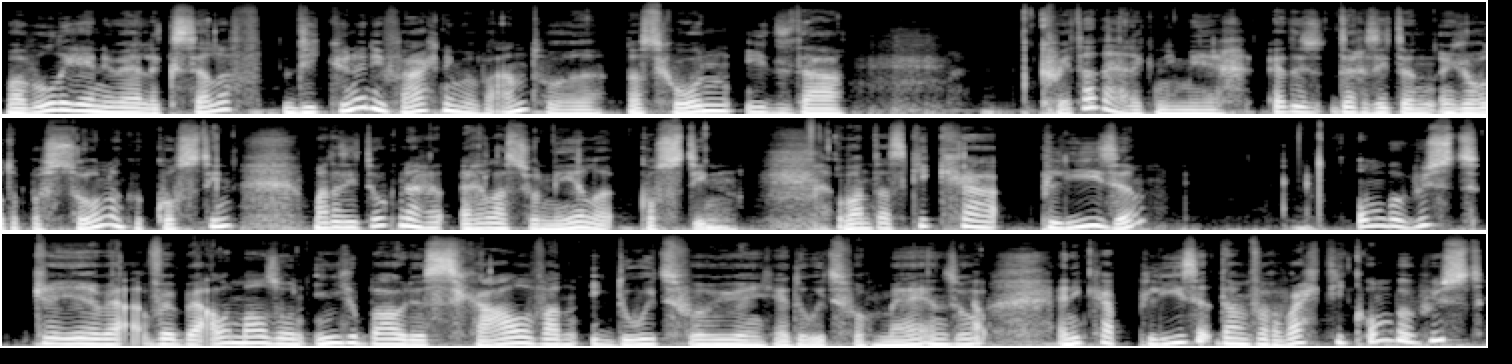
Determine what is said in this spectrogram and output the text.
wat wilde jij nu eigenlijk zelf? Die kunnen die vraag niet meer beantwoorden. Dat is gewoon iets dat... Ik weet dat eigenlijk niet meer. Dus er zit een, een, grote persoonlijke kost in, maar er zit ook een relationele kost in. Want als ik ga pleasen, onbewust creëren wij, of hebben allemaal zo'n ingebouwde schaal van ik doe iets voor u en jij doet iets voor mij en zo. En ik ga pleasen, dan verwacht ik onbewust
